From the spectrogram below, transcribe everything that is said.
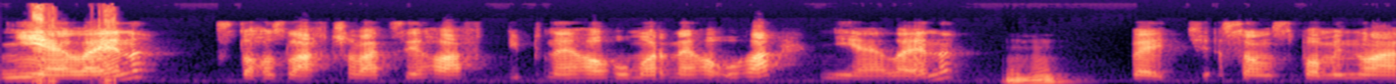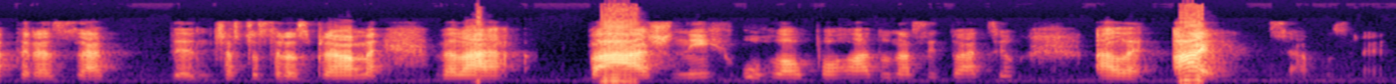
nie len z toho zľahčovacieho a vtipného humorného uhla, nie len, mm-hmm. veď som spomenula teraz za často sa rozprávame veľa vážnych uhlov pohľadu na situáciu, ale aj samozrejme.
